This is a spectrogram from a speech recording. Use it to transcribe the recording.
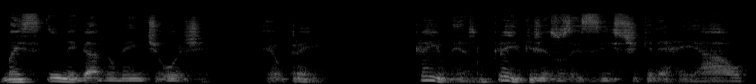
Mas, inegavelmente, hoje, eu creio. Creio mesmo, creio que Jesus existe, que Ele é real,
